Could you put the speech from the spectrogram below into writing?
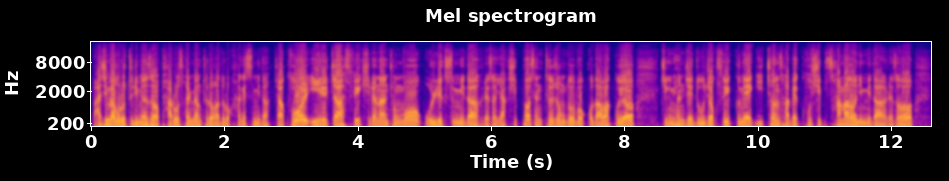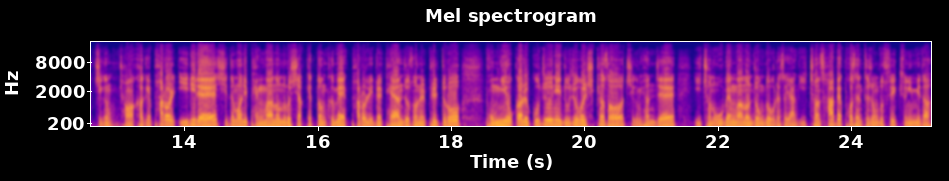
마지막으로 드리면서 바로 설명 들어가도록 하겠습니다. 자, 9월 2일자 수익 실현한 종목 올릭스입니다. 그래서 약 10% 정도 먹고 나왔고요. 지금 현재 누적 수익 금액 2,494만 원입니다. 그래서 지금 정확하게 8월 1일에 시드머니 100만 원으로 시작했던 금액 8월 1일 대한조선을 필두로 복리 효과를 꾸준히 누적을 시켜서 지금 현재 2,500만 원 정도 그래서 약 2,400% 정도 수익 중입니다.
